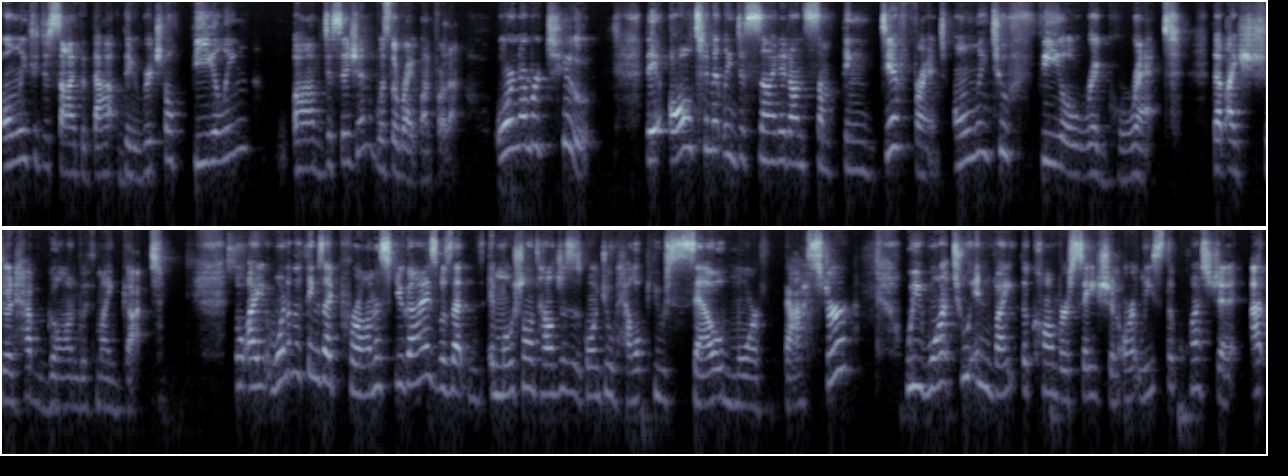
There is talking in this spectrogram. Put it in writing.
only to decide that, that the original feeling um, decision was the right one for them. Or number two, they ultimately decided on something different, only to feel regret that I should have gone with my gut. So I one of the things I promised you guys was that emotional intelligence is going to help you sell more faster. We want to invite the conversation or at least the question at,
